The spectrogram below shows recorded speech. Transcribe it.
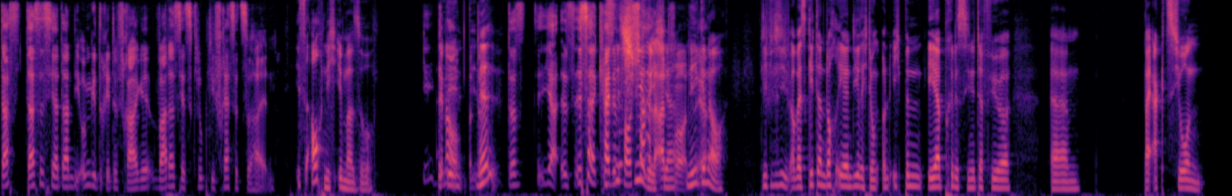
das, das ist ja dann die umgedrehte Frage. War das jetzt klug, die Fresse zu halten? Ist auch nicht immer so. Genau. Äh, ne? das, ja, es ist halt keine ist pauschale Antwort. Ja. Nee, ja. genau. Definitiv. Aber es geht dann doch eher in die Richtung. Und ich bin eher prädestiniert dafür, ähm, bei Aktionen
